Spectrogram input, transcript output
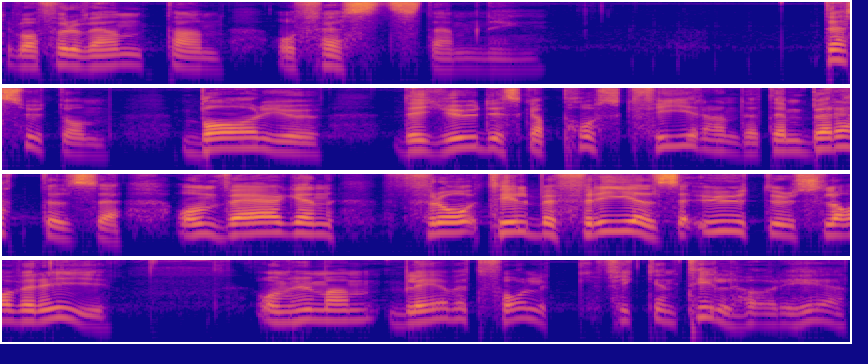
det var förväntan och feststämning. Dessutom bar ju det judiska påskfirandet en berättelse om vägen till befrielse ut ur slaveri. Om hur man blev ett folk, fick en tillhörighet,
